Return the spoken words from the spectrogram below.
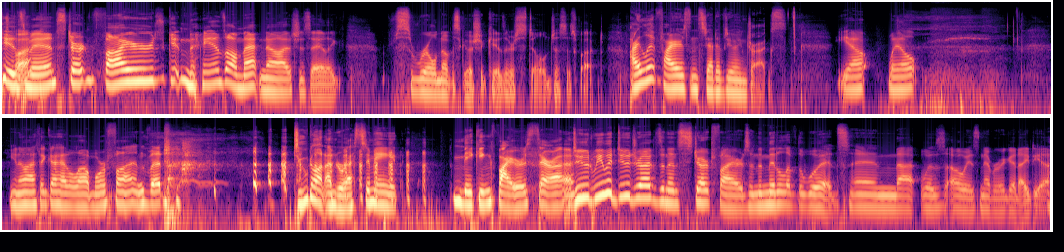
kids, man, starting fires, getting hands on mat. No, I should say like rural Nova Scotia kids are still just as fucked. i lit fires instead of doing drugs Yeah, well, you know, I think I had a lot more fun, but do not underestimate making fires, Sarah. dude, we would do drugs and then start fires in the middle of the woods, and that was always never a good idea.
